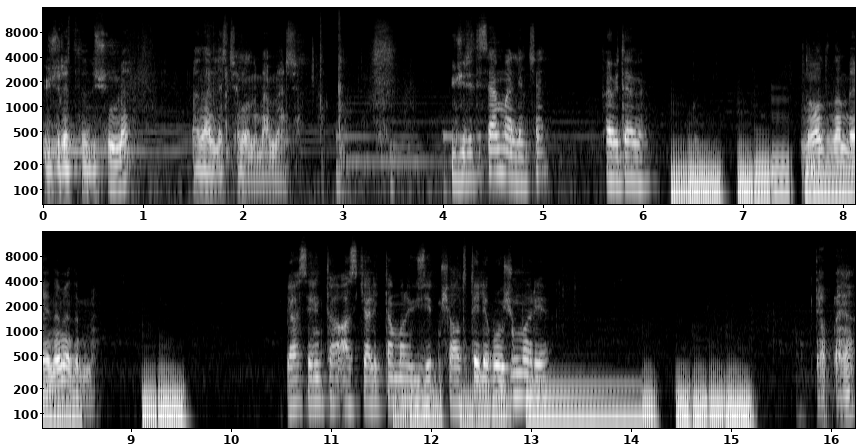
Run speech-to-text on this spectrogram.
Ücreti de düşünme. Ben halledeceğim onu, ben vereceğim. Ücreti sen mi halledeceksin? Tabii tabii. Ne oldu lan beğenemedin mi? Ya senin ta askerlikten bana 176 TL borcun var ya. Yapma ya.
